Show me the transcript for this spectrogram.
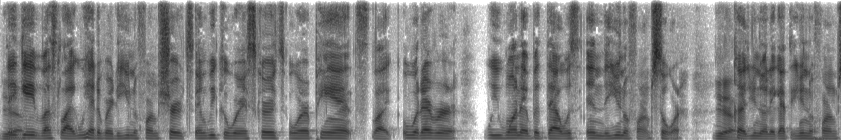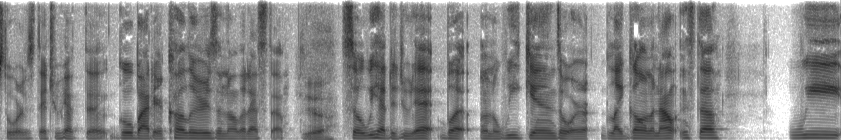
They Yeah. gave us like we had to wear the uniform shirts, and we could wear skirts or pants, like whatever we wanted. But that was in the uniform store. Yeah. because you know they got the uniform stores that you have to go by their colors and all of that stuff. yeah, So we had to do that. But on the weekends or like going out and stuff, we,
